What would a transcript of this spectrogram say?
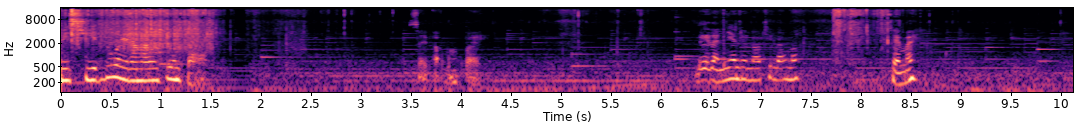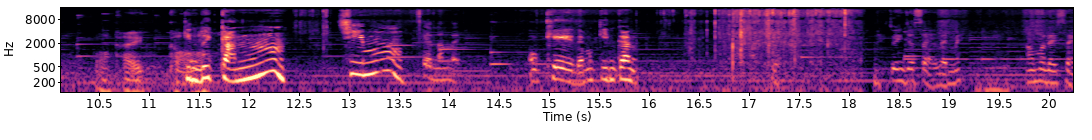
มีชีสด้วยนะคะเพื่อนจ๋าใส่ผักลงไปเลดอันเนียนด้วยเนาะที่รักเนาะใส่ไหม ของไทยของกินด้วยกัน ชิมแค่นั้นแหละโอเค เดี๋ยวมากินกันตัวเองจะใส่อะไรไหมเอามาอะไรใส่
